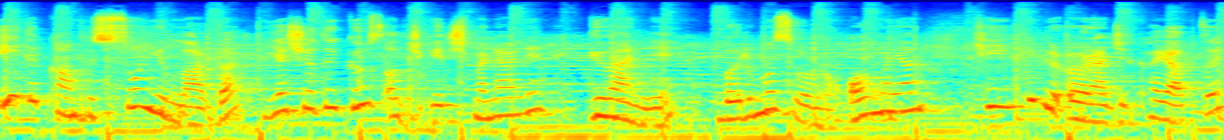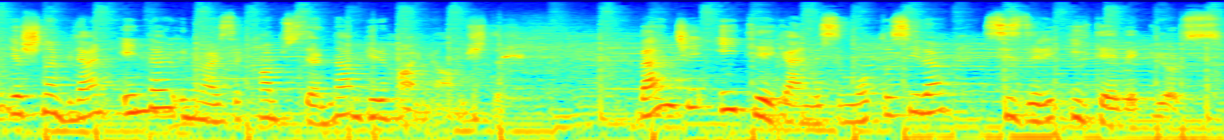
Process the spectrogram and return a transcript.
İİTE kampüsü son yıllarda yaşadığı göz alıcı gelişmelerle güvenli, barınma sorunu olmayan, keyifli bir öğrencilik hayatı yaşanabilen ender üniversite kampüslerinden biri haline almıştır. Bence İİTE'ye gelmesi mottosuyla sizleri İİTE'ye bekliyoruz.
